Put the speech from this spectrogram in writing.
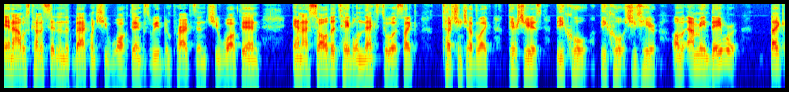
and I was kind of sitting in the back when she walked in because we had been practicing. She walked in, and I saw the table next to us, like touching each other, like there she is. Be cool, be cool. She's here. Um, I mean, they were like,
